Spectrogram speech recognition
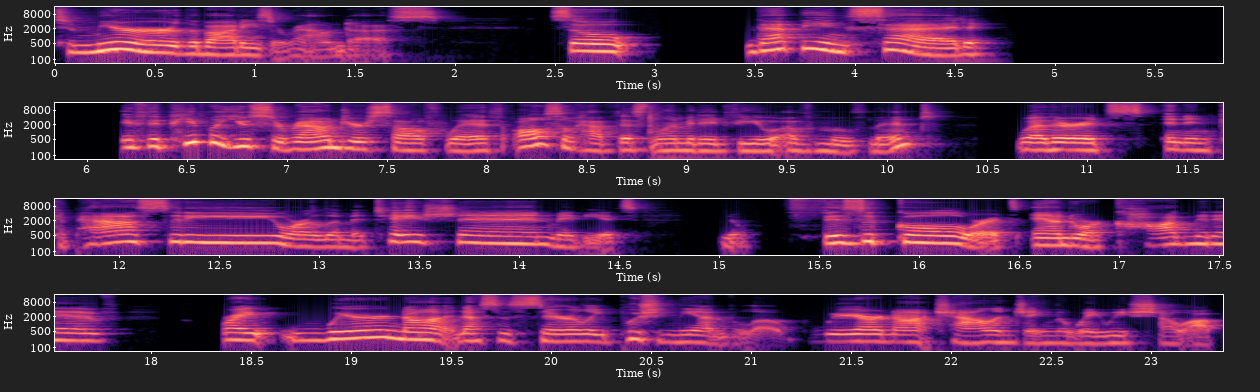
to mirror the bodies around us. So, that being said, if the people you surround yourself with also have this limited view of movement, whether it's an incapacity or a limitation, maybe it's you know physical or it's and or cognitive, right? We're not necessarily pushing the envelope. We are not challenging the way we show up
